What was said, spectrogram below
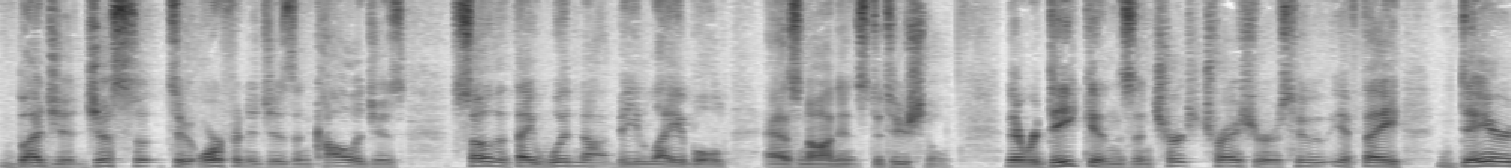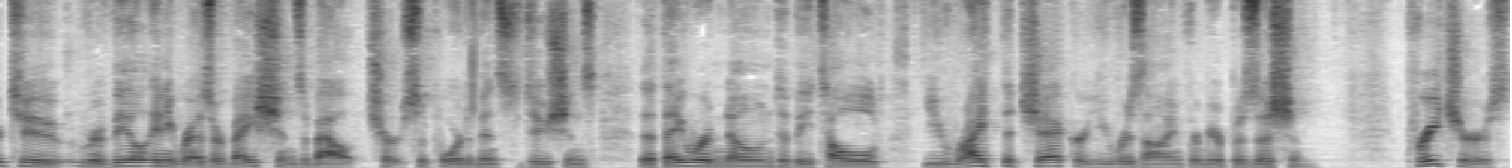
budget just to orphanages and colleges so that they would not be labeled as non institutional. There were deacons and church treasurers who, if they dared to reveal any reservations about church support of institutions, that they were known to be told, you write the check or you resign from your position. Preachers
